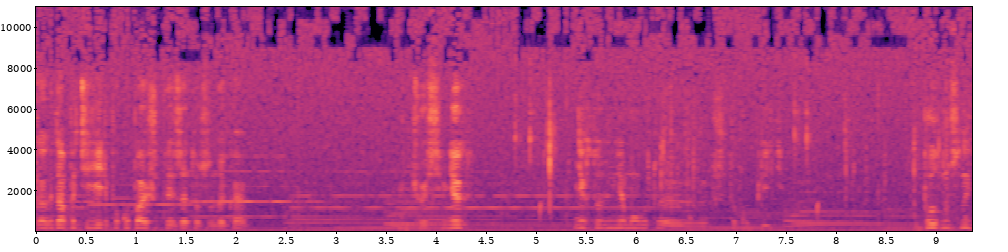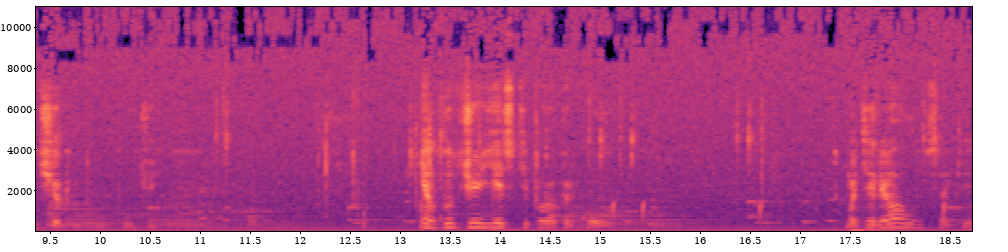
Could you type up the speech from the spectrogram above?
Когда по тебе покупаешь что-то из этого сундука. Ничего себе. Мне... Некоторые мне могут э, что купить. Бонусный чек не могут получить. Не, ну тут же есть типа прикол. Материалы всякие.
